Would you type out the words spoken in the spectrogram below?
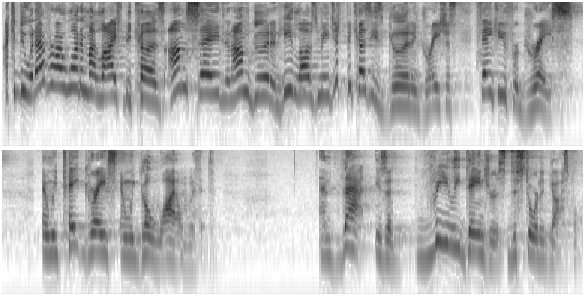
I can do whatever I want in my life because I'm saved and I'm good and He loves me just because He's good and gracious. Thank you for grace and we take grace and we go wild with it. And that is a really dangerous, distorted gospel.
